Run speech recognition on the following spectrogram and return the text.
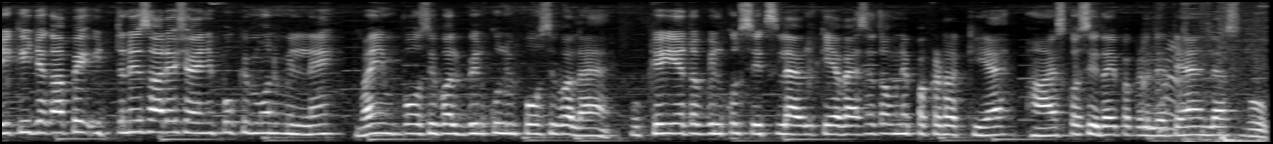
एक ही जगह पे इतने सारे शाइनी पोकेमोन मिलने। भाई इम्पॉसिबल बिल्कुल इम्पॉसिबल है। ओके ये तो बिल्कुल सिक्स लेवल की है। वैसे तो हमने पकड़ रखी है। हाँ इसको सीधा ही पकड़ लेते हैं। लेट्स गो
